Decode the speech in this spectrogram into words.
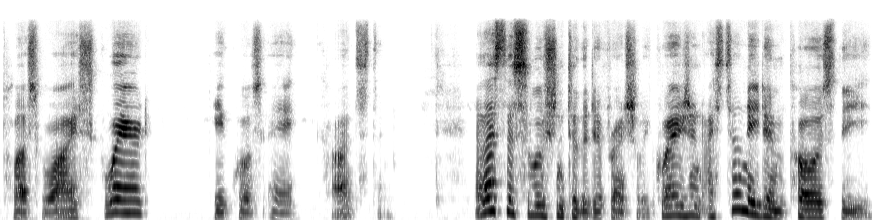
plus y squared equals a constant. Now that's the solution to the differential equation. I still need to impose the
